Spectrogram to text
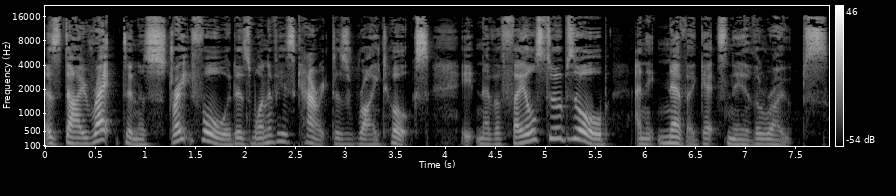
as direct and as straightforward as one of his character's right hooks. It never fails to absorb, and it never gets near the ropes.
